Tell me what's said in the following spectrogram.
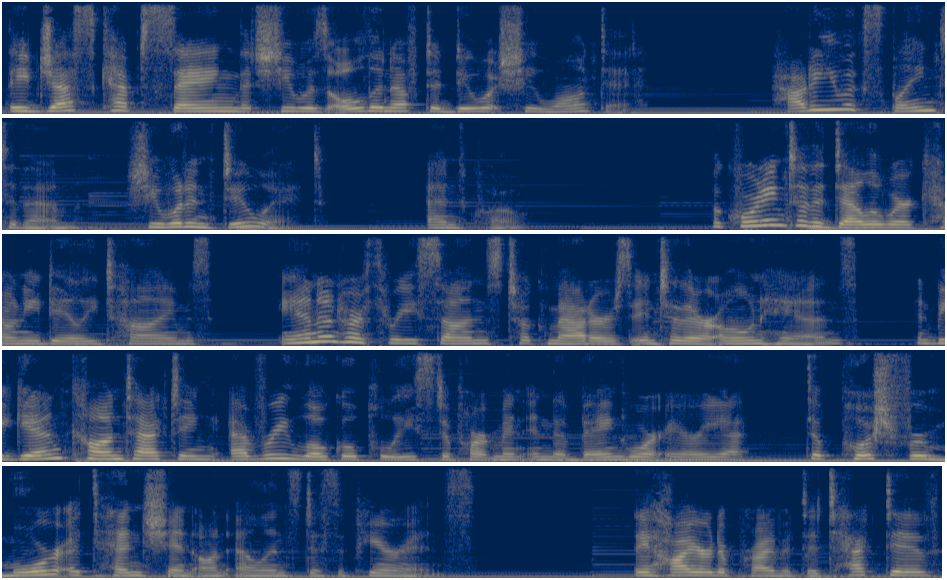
They just kept saying that she was old enough to do what she wanted. How do you explain to them she wouldn't do it? End quote. According to the Delaware County Daily Times, Anne and her three sons took matters into their own hands and began contacting every local police department in the Bangor area to push for more attention on Ellen's disappearance. They hired a private detective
